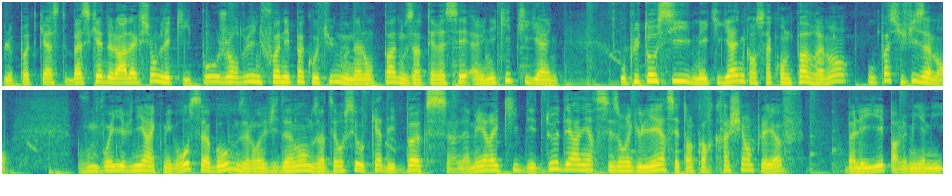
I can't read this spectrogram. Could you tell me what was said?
le podcast basket de la rédaction de l'équipe. Aujourd'hui, une fois n'est pas coutume, nous n'allons pas nous intéresser à une équipe qui gagne. Ou plutôt si, mais qui gagne quand ça compte pas vraiment ou pas suffisamment. Vous me voyez venir avec mes gros sabots, nous allons évidemment nous intéresser au cas des Bucks. La meilleure équipe des deux dernières saisons régulières s'est encore crachée en playoff balayé par le Miami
